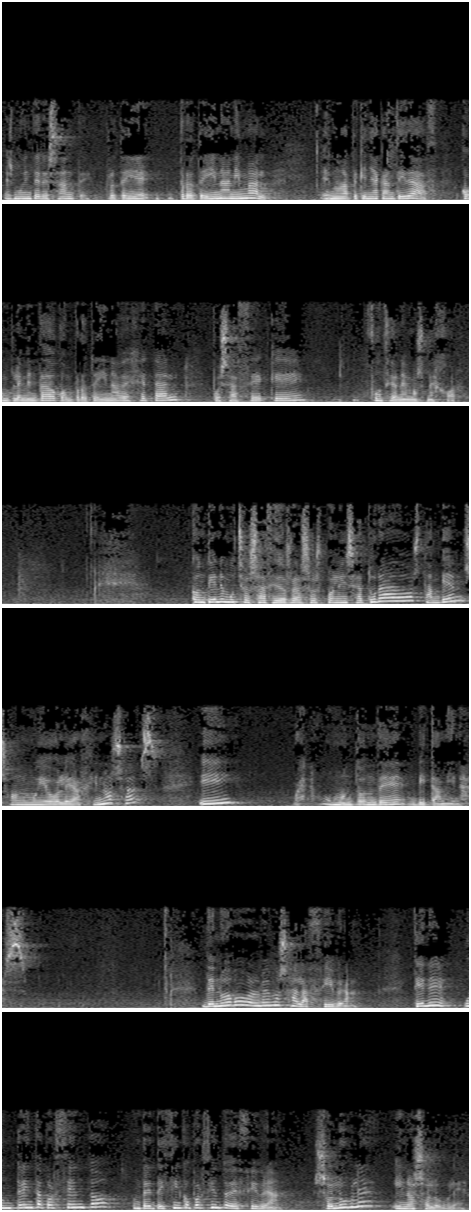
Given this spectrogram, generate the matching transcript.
es muy interesante. Proteína, proteína animal en una pequeña cantidad complementado con proteína vegetal, pues hace que funcionemos mejor. Contiene muchos ácidos grasos poliinsaturados también, son muy oleaginosas y bueno, un montón de vitaminas. De nuevo volvemos a la fibra. Tiene un 30%, un 35% de fibra soluble y no soluble.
